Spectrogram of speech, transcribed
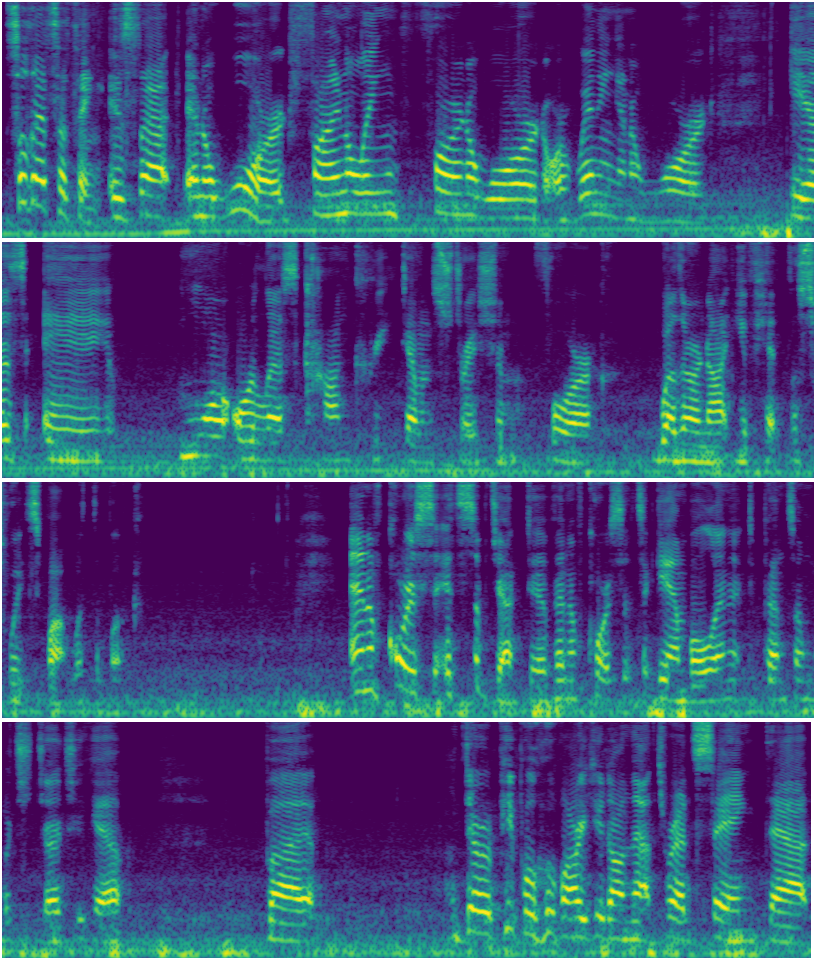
so that's the thing is that an award, filing for an award or winning an award, is a more or less concrete demonstration for whether or not you've hit the sweet spot with the book. And of course, it's subjective, and of course, it's a gamble, and it depends on which judge you get. But there are people who've argued on that thread saying that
